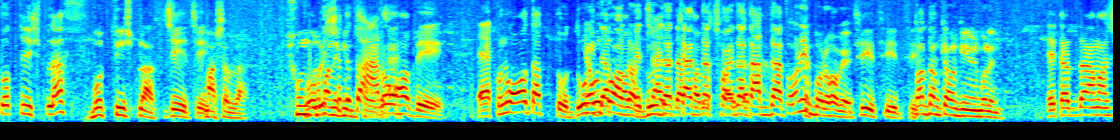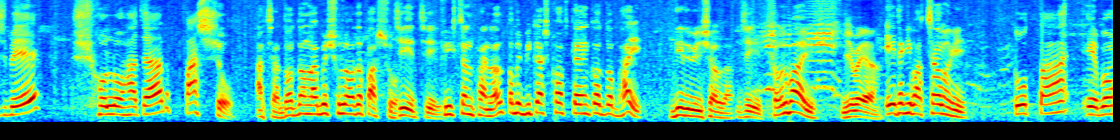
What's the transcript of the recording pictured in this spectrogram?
বত্রিশ প্লাস বত্রিশ প্লাস জি জি। মাশাল্লাহ সুন্দর মানে কিন্তু আরও? হবে। এখনও অদাঁত তো দুই দাঁত হবে দুই দাঁত চার দাঁত ছয় দাঁত আট দাঁত অনেক বড় হবে। জি জি জি। দরদাম কেমন কিনবেন বলেন? এটার দাম আসবে ষোলো হাজার পাঁচশো। আচ্ছা দরদাম লাগবে ষোলো হাজার পাঁচশো। জি জি। ফিক্সড অ্যান্ড ফাইনাল তবে বিকাশ খরচ ক্যারিং কত ভাই দিয়ে দেবে ইনশাল্লাহ জি। সকল ভাই জি ভাইয়া। এটা কি বাচ্চা হলো নাকি? তোতা এবং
